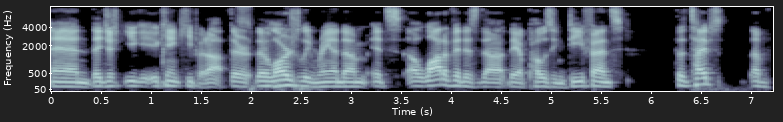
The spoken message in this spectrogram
and they just you, you can't keep it up. They're they're largely random. It's a lot of it is the the opposing defense, the types of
